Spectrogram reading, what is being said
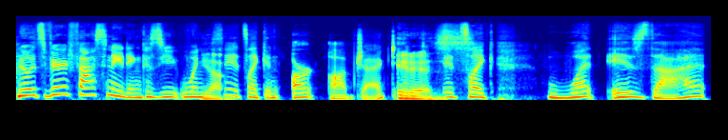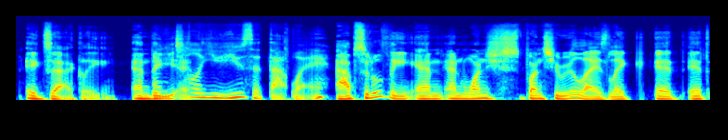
No, it's very fascinating because you when you Yeah. say it's like an art object, It it- is. It's like what is that exactly. And the until you use it that way? absolutely, and and once you, once you realize like it, it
